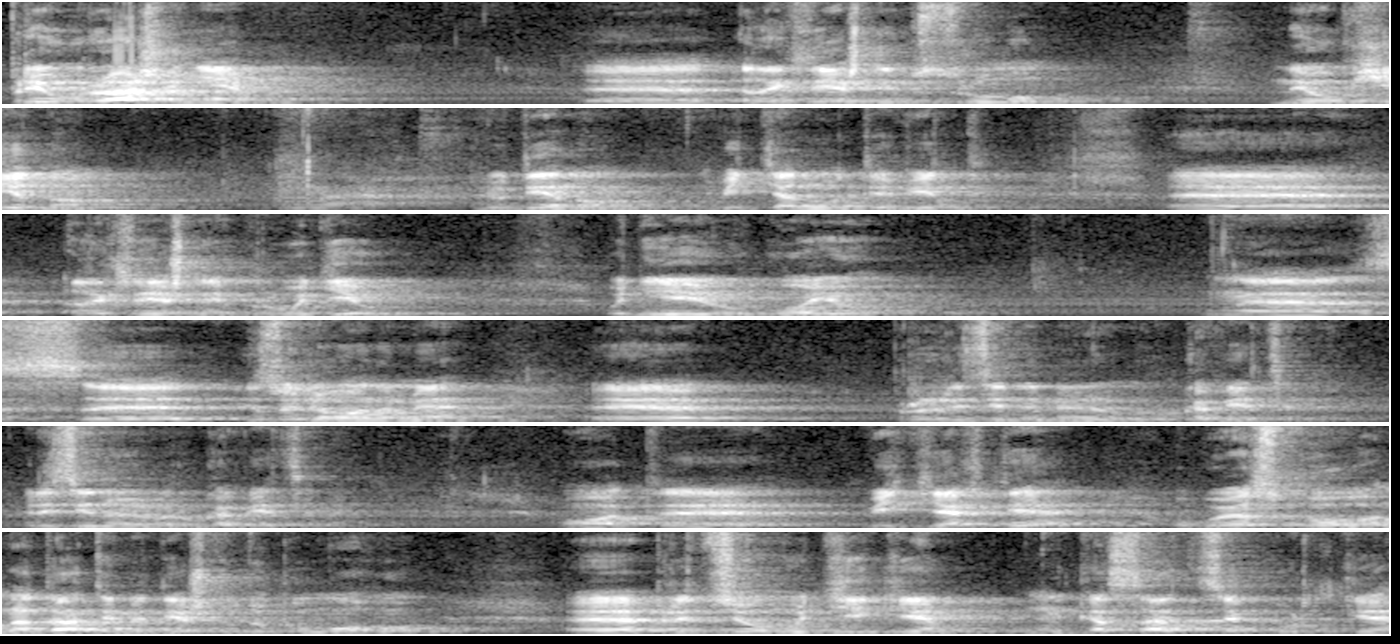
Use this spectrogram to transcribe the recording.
При ураженні е, електричним струмом необхідно е, людину відтягнути від е, електричних проводів однією рукою е, з ізольованими е, прорезиненими рукавицями, резиновими рукавицями. От, е, відтягти, обов'язково надати медичну допомогу, Е, При цьому тільки касатися куртки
